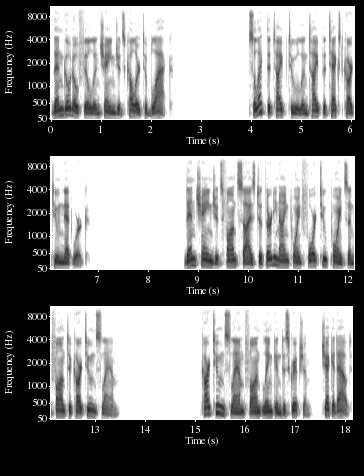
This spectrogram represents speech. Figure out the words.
Then go to Fill and change its color to black. Select the Type tool and type the text Cartoon Network. Then change its font size to 39.42 points and font to Cartoon Slam. Cartoon Slam font link in description, check it out.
